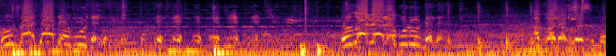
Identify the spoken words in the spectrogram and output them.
Budele na-egbu udele. Ụzọ abịa na-egburu udele. akọdọ kò sí mọ.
